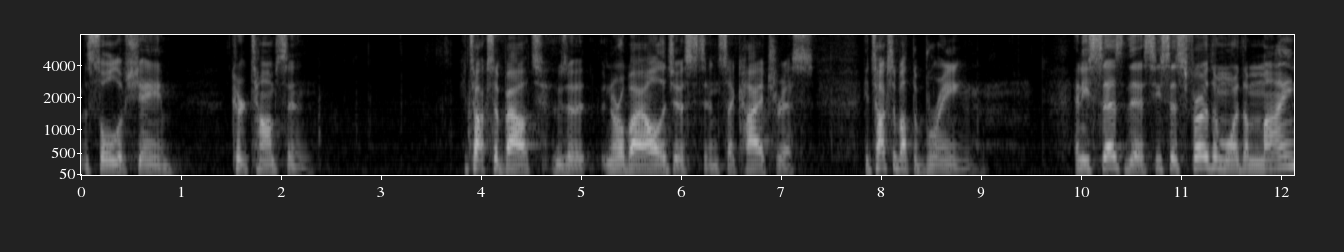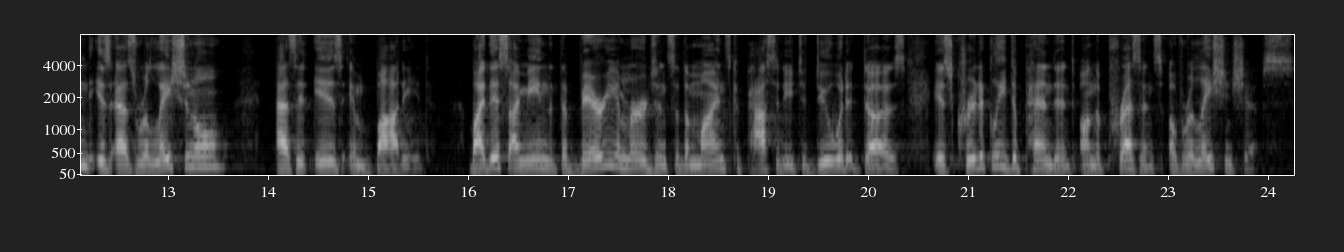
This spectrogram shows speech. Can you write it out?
The Soul of Shame, Curt Thompson, he talks about, who's a neurobiologist and psychiatrist, he talks about the brain and he says this He says, Furthermore, the mind is as relational as it is embodied. By this, I mean that the very emergence of the mind's capacity to do what it does is critically dependent on the presence of relationships.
